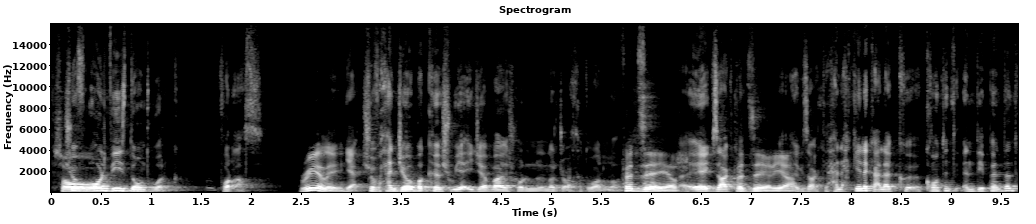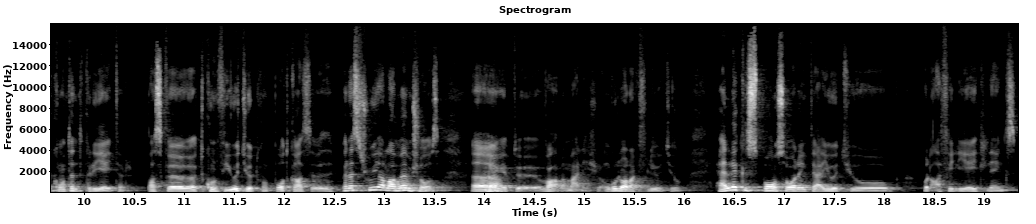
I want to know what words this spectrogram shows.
so all these don't work for us really? Yeah. شوف حنجاوبك شوية إجابة شغل نرجع خطوة لورا. الجزائر اكزاكتلي الجزائر yeah. اكزاكتلي حنحكي لك على كونتنت اندبندنت كونتنت كرييتر باسكو تكون في يوتيوب تكون بودكاست بريس شوية لا ميم شوز فوالا معليش. نقول راك في اليوتيوب. هذاك السبونسورينغ تاع يوتيوب والافيلييت لينكس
